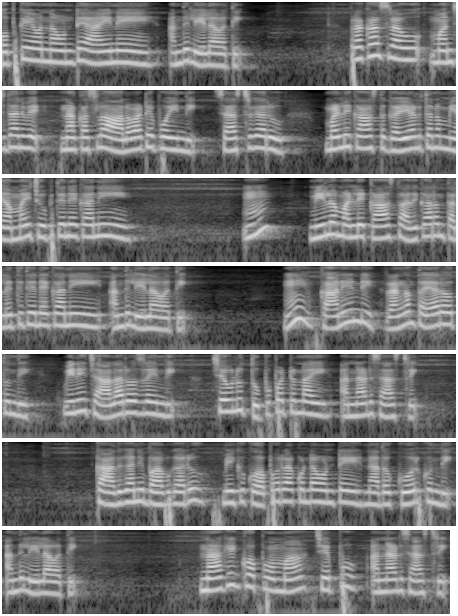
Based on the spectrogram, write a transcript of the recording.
ఓపిక ఏమన్నా ఉంటే ఆయనే అంది లీలావతి. ప్రకాశ్రావు మంచిదానివే. నాకు అసలు అలవాటే పోయింది. శాస్త్రి గారు మళ్ళీ కాస్త గయ్యాళితనం మీ అమ్మాయి చూపితేనే కానీ మీలో మళ్ళీ కాస్త అధికారం తలెత్తితేనే కానీ అంది లీలావతి. కానివ్వండి రంగం తయారవుతుంది. విని చాలా రోజులైంది. చెవులు తుప్పు పట్టున్నాయి అన్నాడు శాస్త్రి. కాదు కానీ బాబుగారు మీకు కోపం రాకుండా ఉంటే నాదో కోరుకుంది అంది లీలావతి. నాకేం కోపం చెప్పు అన్నాడు శాస్త్రి.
